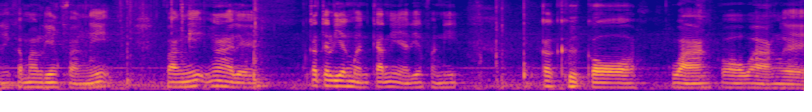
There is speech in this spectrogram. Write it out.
นี่ก็มาเรียงฝั่งนี้ ฝั่งนี้ง่ายเลย ก็จะเรียงเหมือนกันเนี่ยเรียงฝั่งนี้ ก็คือกอวางกอวางเลย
